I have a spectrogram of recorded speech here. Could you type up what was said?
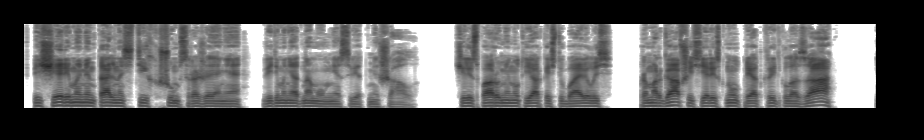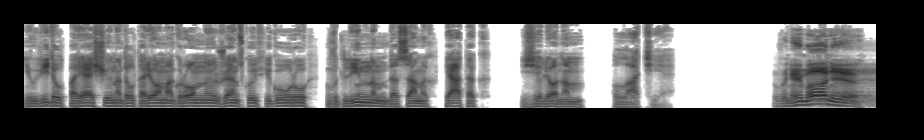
В пещере моментально стих шум сражения, видимо, ни одному мне свет мешал. Через пару минут яркость убавилась, проморгавшись, я рискнул приоткрыть глаза и увидел парящую над алтарем огромную женскую фигуру в длинном до самых пяток зеленом платье. «Внимание!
